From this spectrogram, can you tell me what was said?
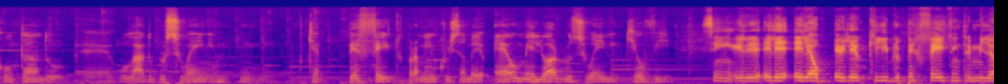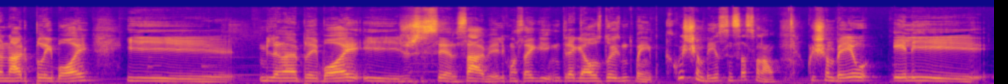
contando é, o lado Bruce Wayne, um, que é perfeito para mim. O Christian Bale é o melhor Bruce Wayne que eu vi. Sim, ele, ele, ele, é, o, ele é o equilíbrio perfeito entre milionário playboy e. Milionário Playboy e Justiceiro, sabe? Ele consegue entregar os dois muito bem. O Christian Bale é sensacional. O Christian Bale, ele.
